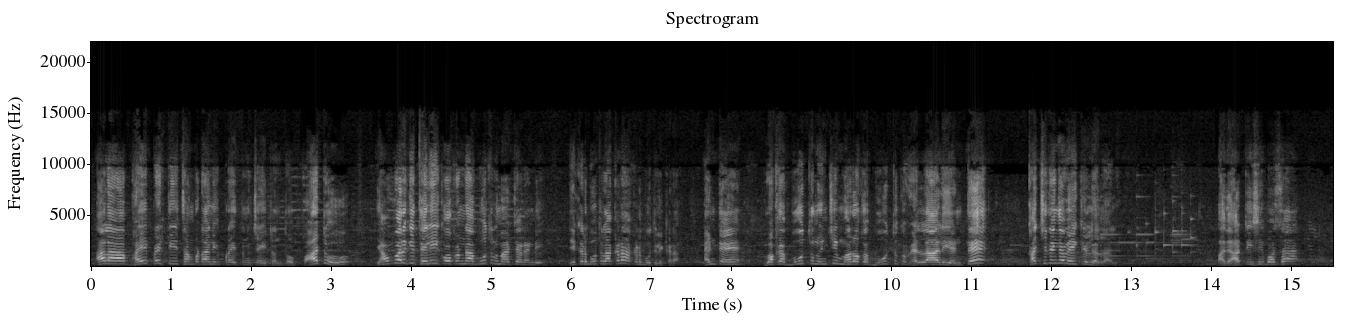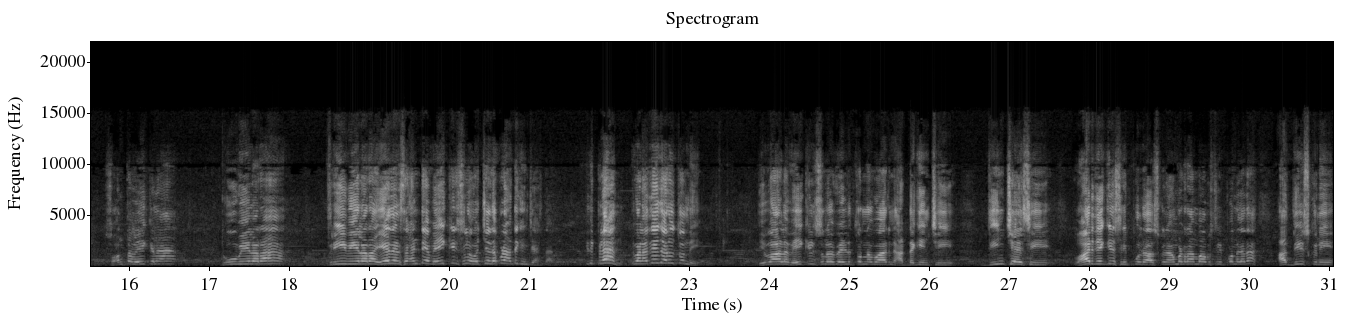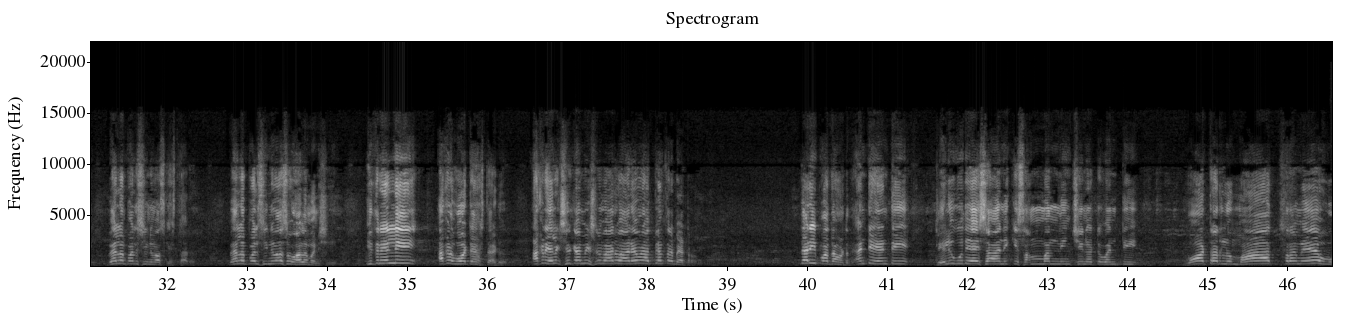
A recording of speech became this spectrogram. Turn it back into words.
అలా భయపెట్టి చంపడానికి ప్రయత్నం చేయడంతో పాటు ఎవరికి తెలియకోకుండా బూతులు మార్చారండి. ఇక్కడ బూతులు అక్కడ అక్కడ బూతులు ఇక్కడ. అంటే ఒక బూత్ నుంచి మరొక బూత్కు వెళ్ళాలి అంటే ఖచ్చితంగా వెహికల్ వెళ్ళాలి. అది ఆర్టీసీ బస్సా? సొంత వెహికలా? టూ వీలరా? త్రీ వీలరా? ఏదైనా సరే అంటే వెహికల్స్లో వచ్చేటప్పుడు అడ్డగించేస్తారు. ఇది ప్లాన్. ఇవాళ అదే జరుగుతుంది. ఇవాళ వెహికల్స్లో వెళుతున్న వారిని అడ్డగించి దించేసి వారి దగ్గర స్లిప్పులు రాసుకుని అమ్మడు రాంబాబు స్లిప్ ఉంది కదా అది తీసుకుని వెల్లంపల్లి శ్రీనివాస్కి ఇస్తారు. వెల్లంపల్లి శ్రీనివాస్ వాళ్ళ మనిషి. ఇతను వెళ్ళి అక్కడ ఓటేస్తాడు. అక్కడ ఎలక్షన్ కమిషన్ వారు వారేమో అభ్యంతరం పెట్టరు జరిగిపోతూ ఉంటుంది. అంటే ఏంటి? తెలుగుదేశానికి సంబంధించినటువంటి ఓటర్లు మాత్రమే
